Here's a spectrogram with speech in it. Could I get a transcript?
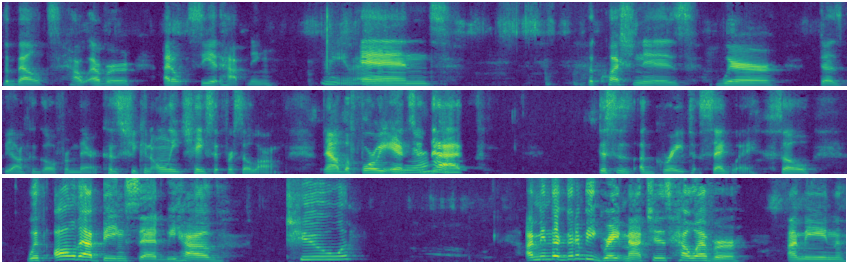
the belt. However, I don't see it happening. And the question is, where does Bianca go from there? Because she can only chase it for so long. Now, before we answer Yeah. that, this is a great segue. So, with all that being said, we have two. I mean, they're going to be great matches. However, I mean,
